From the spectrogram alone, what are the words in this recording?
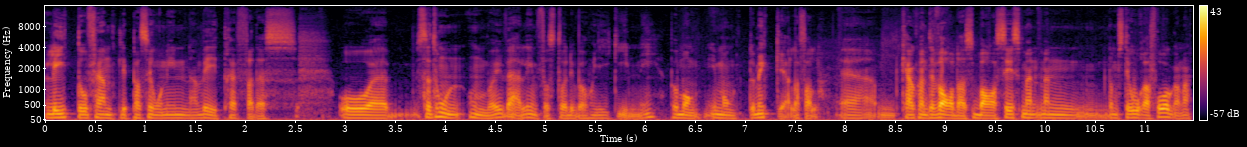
lite offentlig person innan vi träffades. Och, eh, så att hon, hon var ju väl införstådd i vad hon gick in i, på mång, i mångt och mycket i alla fall. Eh, kanske inte vardagsbasis men, men de stora frågorna.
